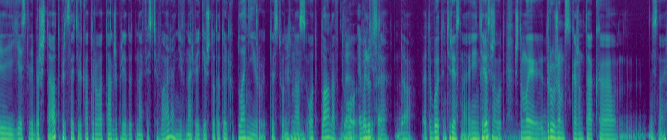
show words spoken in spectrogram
и есть Либерштадт, представители которого также приедут на фестиваль. Они в Норвегии что-то только планируют. То есть вот у Мгм. нас от планов Да, до эволюция. Да, это будет интересно. И интересно Конечно. вот, что мы дружим, скажем так, э, не знаю,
